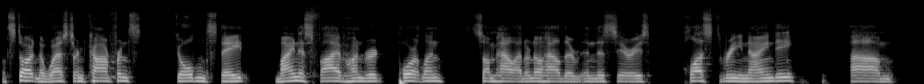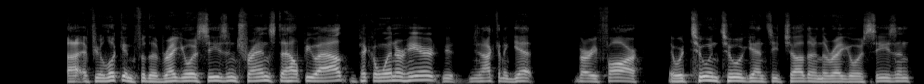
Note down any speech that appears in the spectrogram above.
Let's start in the Western Conference. Golden State minus 500. Portland, somehow, I don't know how they're in this series, plus 390. Um, uh, if you're looking for the regular season trends to help you out, pick a winner here. You're not going to get very far. They were two and two against each other in the regular season,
